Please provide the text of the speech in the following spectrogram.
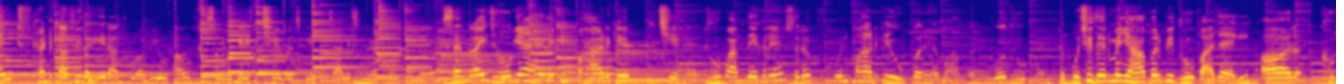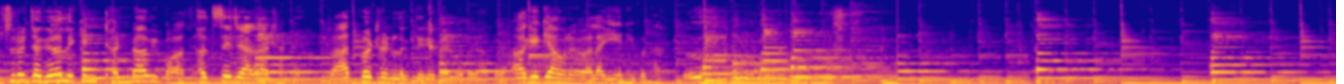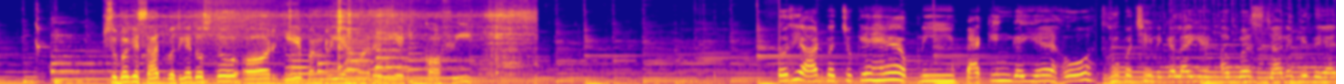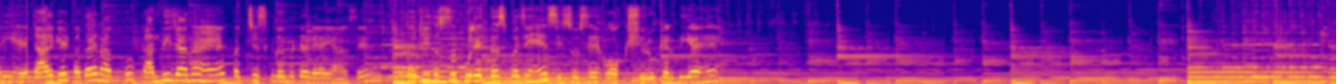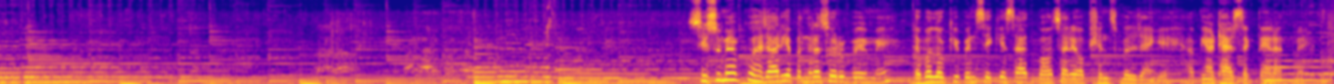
एंड ठंड काफ़ी लगी रात को। अभी उठाऊ, सुबह के छह बज के चालीस मिनट हो सनराइज हो गया है, लेकिन पहाड़ के पीछे है। धूप आप देख रहे हैं, सिर्फ़ उन पहाड़ के ऊपर है वहाँ पर। वो धूप है। तो कुछ ही देर में यहाँ पर भी धूप आ जाएगी और खूबसूरत जगह, लेकिन ठंडा भी बहुत हद से ज़्यादा ठंड है। रात भर ठंड लगती रही मेरे को तो यहाँ पे आगे क्या होने वाला ये नहीं पता। सुबह के सात बज गए दोस्तों, और ये बन रही है हमारे लिए कॉफ़ी। तो जी, आठ बज चुके हैं, अपनी पैकिंग गई है, हो, धूप अच्छी निकल आई है, अब बस जाने की तैयारी है। टारगेट पता है ना आपको? कांदी जाना है 25 किलोमीटर है यहाँ से। तो जी, दोस्तों, पूरे 10 बजे हैं, सिसु से वॉक शुरू कर दिया है। सिसु में आपको हज़ार या पंद्रह सौ रुपये में डबल ऑक्यूपेंसी के साथ बहुत सारे ऑप्शंस मिल जाएँगे। आप यहाँ ठहर सकते हैं रात में।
